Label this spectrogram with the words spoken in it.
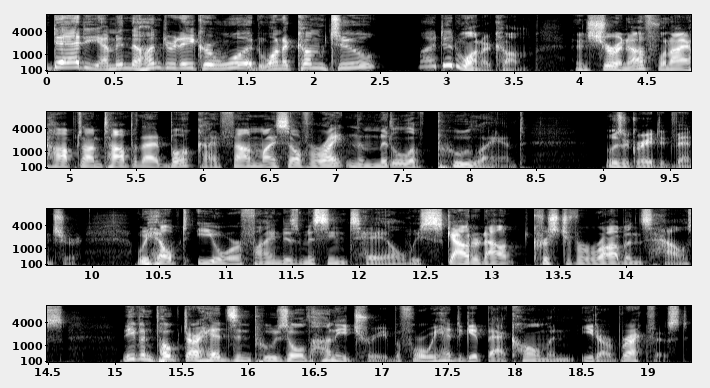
Daddy, I'm in the Hundred Acre Wood. Want to come too? I did want to come. And sure enough, when I hopped on top of that book, I found myself right in the middle of Pooh Land. It was a great adventure. We helped Eeyore find his missing tail, we scouted out Christopher Robin's house, and even poked our heads in Pooh's old honey tree before we had to get back home and eat our breakfast.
